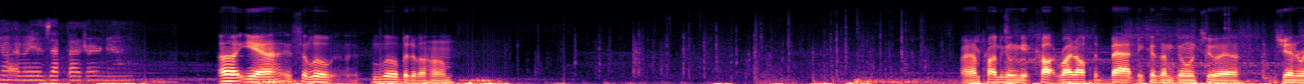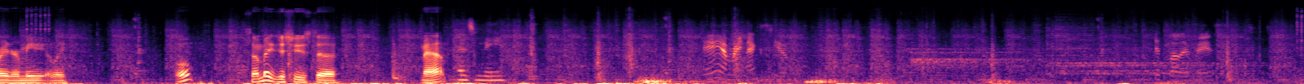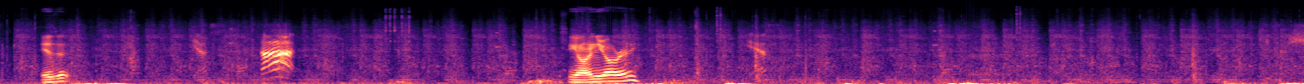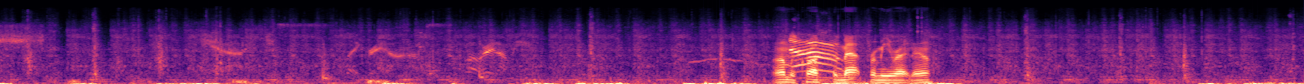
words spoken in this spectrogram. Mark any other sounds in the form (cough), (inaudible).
No, I mean, is that better now? Uh, yeah, it's a little, a little bit of a hum. Alright, I'm probably gonna get caught right off the bat because I'm going to a generator immediately. Oh, somebody just used a map. That's me. Hey, I'm right next to you. It's Leatherface. Is it? He on you already? Yes. Piece of shit. Yeah, he's like right on us. Well, right on me. I'm across the map from you right now.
